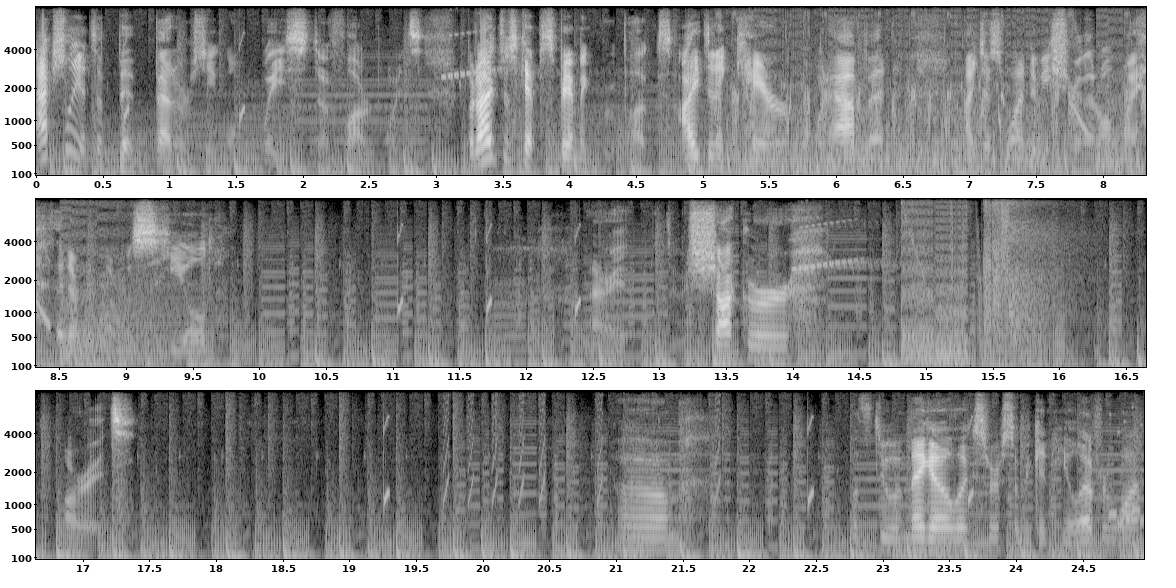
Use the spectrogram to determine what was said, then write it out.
actually it's a bit better so you won't waste uh, flower points. But I just kept spamming group hugs. I didn't care what would happen. I just wanted to be sure that all my that everyone was healed. Alright, do a shocker. Um Let's do a Mega Elixir so we can heal everyone.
